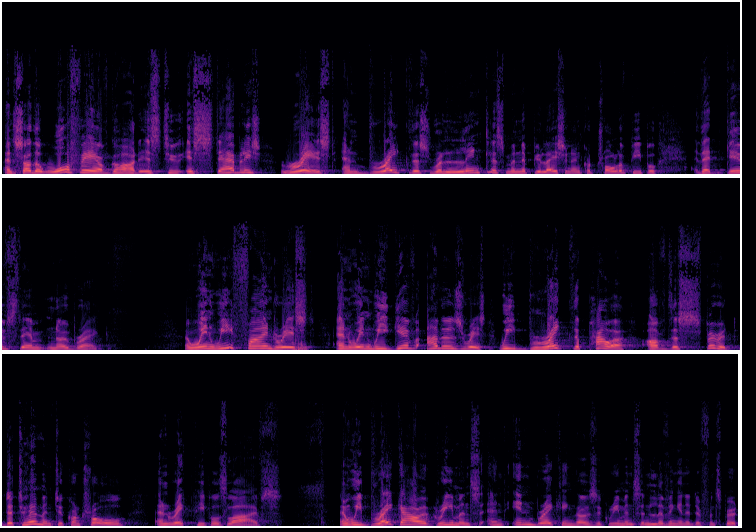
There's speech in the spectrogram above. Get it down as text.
And so the warfare of God is to establish rest and break this relentless manipulation and control of people that gives them no break. And when we find rest and when we give others rest, we break the power of the Spirit determined to control and wreck people's lives. And we break our agreements, and in breaking those agreements and living in a different spirit,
